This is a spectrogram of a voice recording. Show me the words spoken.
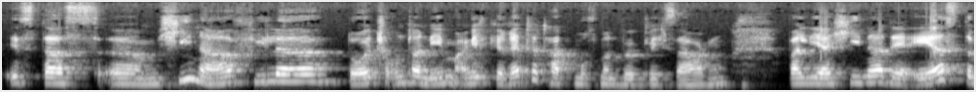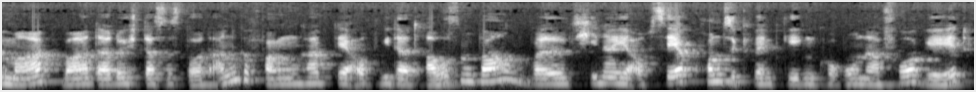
ist, dass ähm, China viele deutsche Unternehmen eigentlich gerettet hat, muss man wirklich sagen, weil ja China der erste Markt war, dadurch, dass es dort angefangen hat, der auch wieder draußen war, weil China ja auch sehr konsequent gegen Corona vorgeht.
